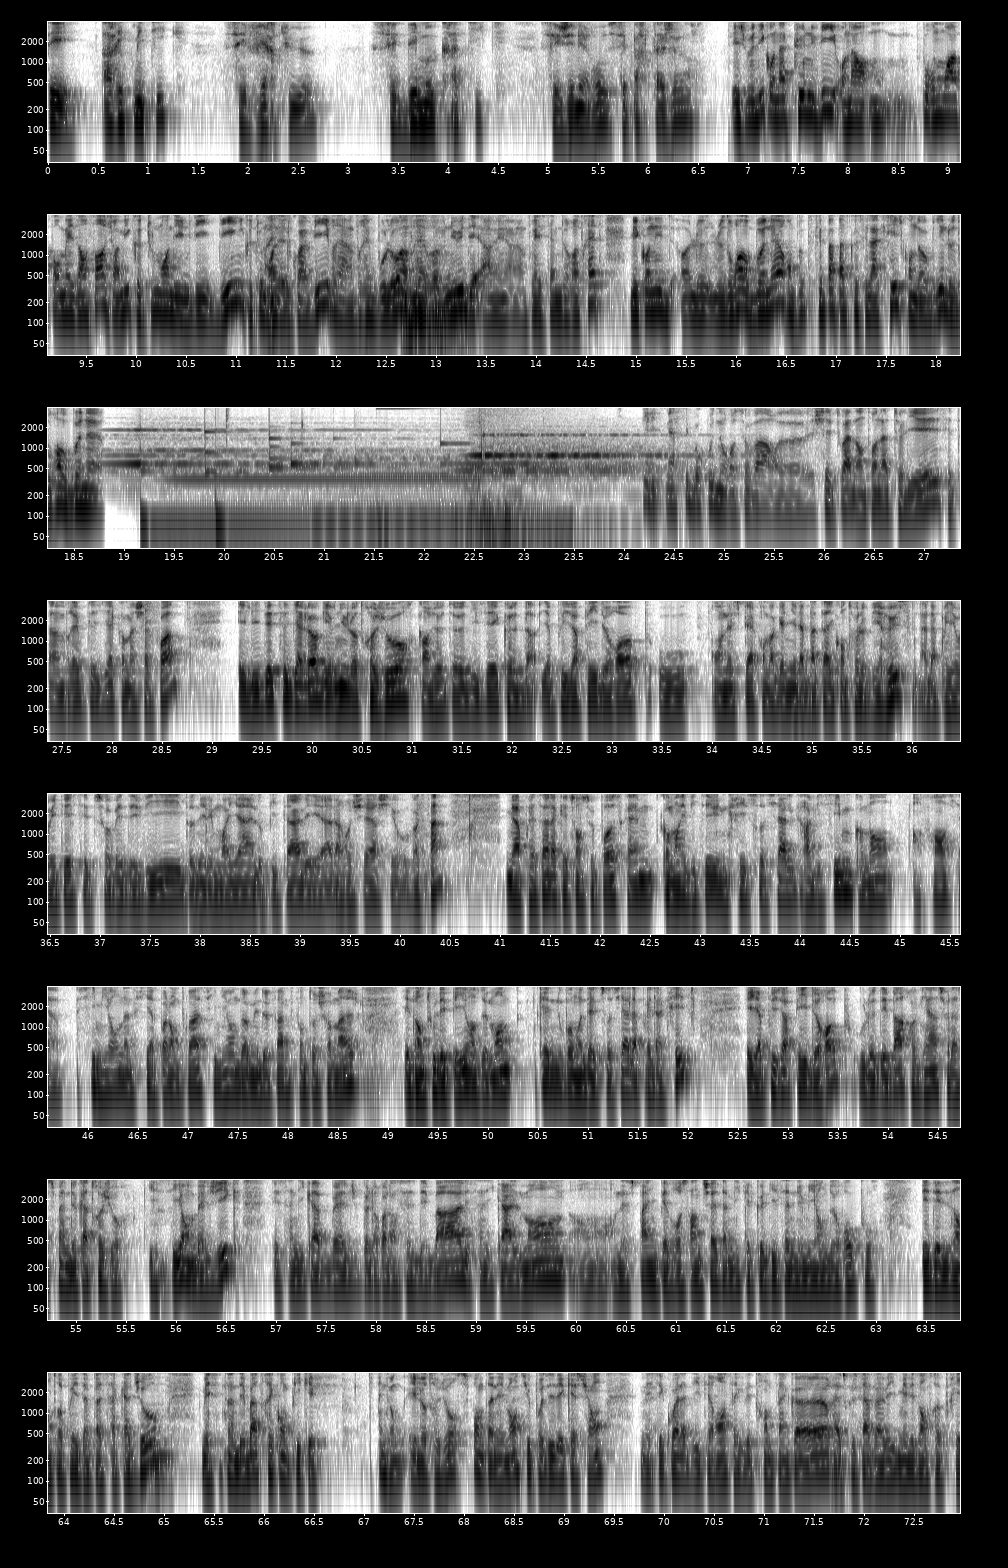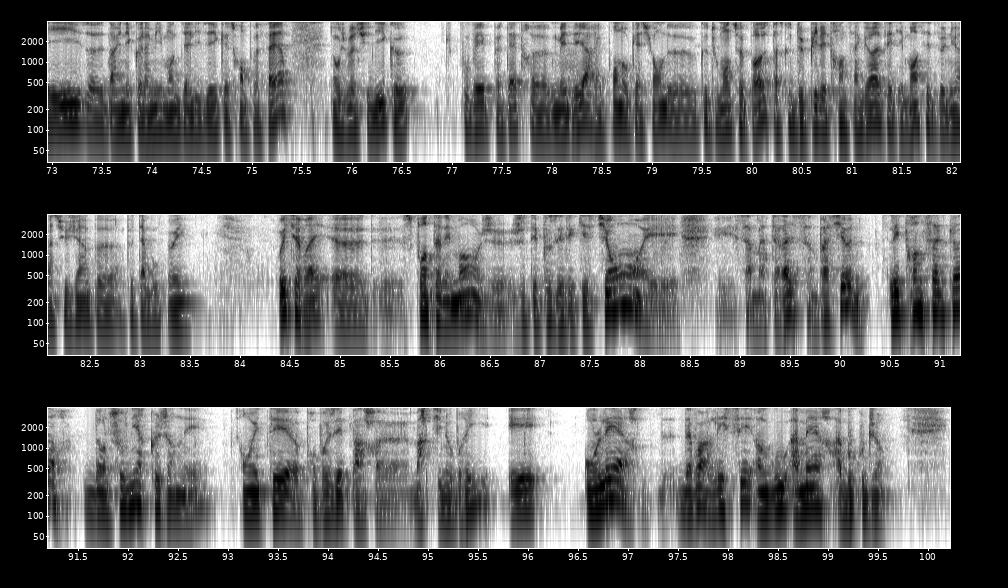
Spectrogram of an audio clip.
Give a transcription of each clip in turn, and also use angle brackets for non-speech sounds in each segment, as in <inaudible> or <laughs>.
c'est arithmétique, c'est vertueux, c'est démocratique, c'est généreux, c'est partageur. Et je me dis qu'on n'a qu'une vie. On a, pour moi, pour mes enfants, j'ai envie que tout le monde ait une vie digne, que tout le monde ait de quoi vivre, un vrai boulot, un vrai mmh. revenu, un, vrai système de retraite, mais qu'on ait le, droit au bonheur. Ce n'est pas parce que c'est la crise qu'on doit oublier le droit au bonheur. Philippe, merci beaucoup de nous recevoir euh, chez toi dans ton atelier. C'est un vrai plaisir comme à chaque fois. Et l'idée de ce dialogue est venue l'autre jour quand je te disais qu'il y a plusieurs pays d'Europe où on espère qu'on va gagner la bataille contre le virus. La priorité, c'est de sauver des vies, donner les moyens à l'hôpital et à la recherche et au vaccin. Mais après ça, la question se pose quand même comment éviter une crise sociale gravissime? Comment, en France, il y a 6 millions d'inscrits à Pôle emploi, 6 millions d'hommes et de femmes qui sont au chômage. Et dans tous les pays, on se demande quel nouveau modèle social après la crise. Et il y a plusieurs pays d'Europe où le débat revient sur la semaine de 4 jours. Ici, en Belgique, les syndicats belges veulent relancer ce débat, les syndicats allemands. En, Espagne, Pedro Sanchez a mis quelques dizaines de millions d'euros pour aider les entreprises à passer à 4 jours. Mm. Mais c'est un débat très compliqué. Donc, et l'autre jour, spontanément, tu posais des questions. Mais c'est quoi la différence avec les 35 heures? Est-ce que ça va abîmer les entreprises Dans une économie mondialisée, qu'est-ce qu'on peut faire? Donc je me suis dit que pouvez peut-être euh, m'aider à répondre aux questions que tout le monde se pose, parce que depuis les 35 heures, effectivement, c'est devenu un sujet un peu, un peu tabou. Oui. Oui, c'est vrai. Euh, spontanément, je, t'ai posé des questions et, ça m'intéresse, ça me passionne. Les 35 heures, dans le souvenir que j'en ai, ont été euh, proposées par Martine Aubry et ont l'air d'avoir laissé un goût amer à beaucoup de gens.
